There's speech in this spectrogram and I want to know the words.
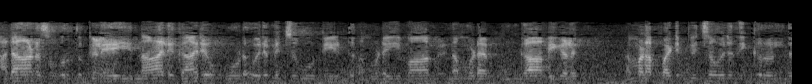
അതാണ് സുഹൃത്തുക്കളെ ഈ നാല് കാര്യവും കൂടെ ഒരുമിച്ച് കൂട്ടിയിട്ട് നമ്മുടെ ഇമാമി നമ്മുടെ മുൻഗാമികൾ നമ്മളെ പഠിപ്പിച്ച ഒരു ദിക്കറുണ്ട്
